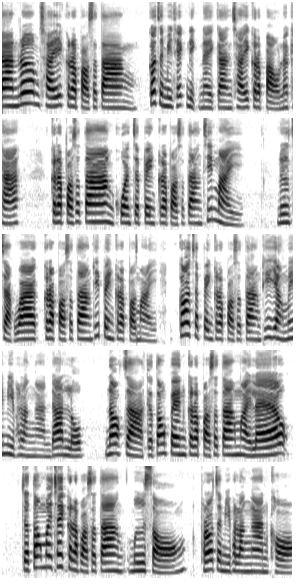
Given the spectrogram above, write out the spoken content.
การเริ่มใช้กระเป๋าสตางค์ก็จะมีเทคนิคในการใช้กระเป๋านะคะ กระเป๋าสตางค์ควรจะเป็นกระเป๋าสตางค์ที่ใหม่ เนื่องจากว่ากระเป๋าสตางค์ที่เป็นกระเป๋าใหม่ ก็จะเป็นกระเป๋าสตางค์ที่ยังไม่มีพลังงานด้านลบ นอกจากจะต้องเป็นกระเป๋าสตางค์ใหม่แล้ว จะต้องไม่ใช่กระเป๋าสตางค์มือสองเพราะจะมีพลังงานของ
